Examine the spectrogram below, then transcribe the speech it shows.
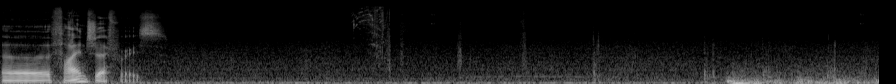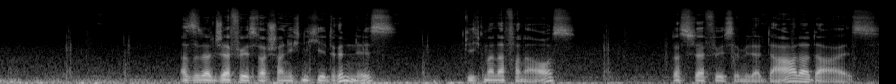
Äh, find Jeffreys. Also da Jeffreys wahrscheinlich nicht hier drin ist, gehe ich mal davon aus, dass Jeffreys entweder da oder da ist.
